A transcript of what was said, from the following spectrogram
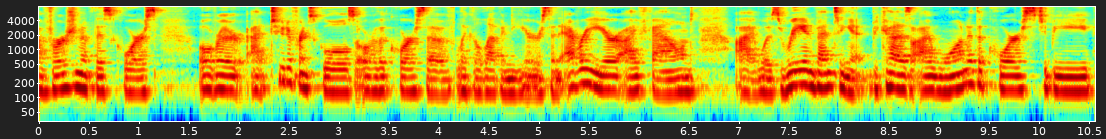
a version of this course over at two different schools over the course of like 11 years. And every year I found I was reinventing it because I wanted the course to be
